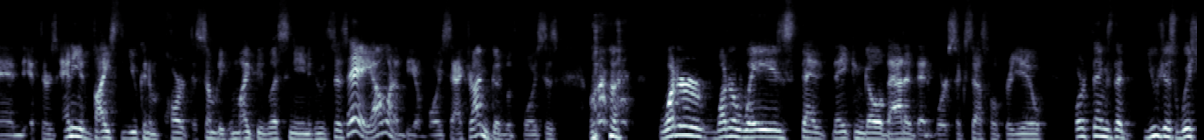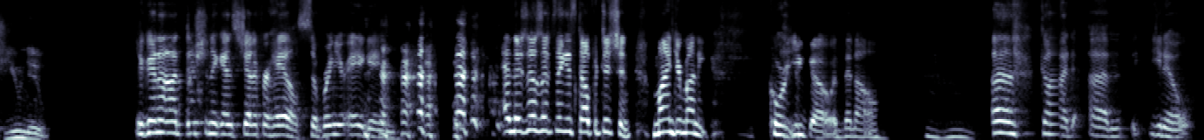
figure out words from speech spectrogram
And if there's any advice that you can impart to somebody who might be listening who says, "Hey, I want to be a voice actor. I'm good with voices." what are what are ways that they can go about it that were successful for you, or things that you just wish you knew? You're going to audition against Jennifer Hales, so bring your A game. and there's no such thing as competition. Mind your money. Court, you go, and then I'll. Mm-hmm. Uh, God, um, you know,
